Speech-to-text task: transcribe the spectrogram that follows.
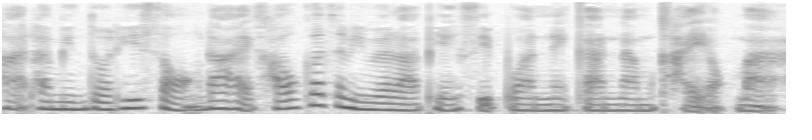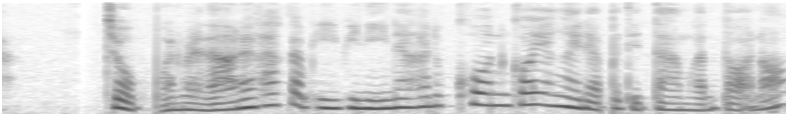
หะทมินตัวที่สองได้ เขาก็จะมีเวลาเพียง 10 วันในการนำไข่ออกมา จบกันไปแล้วนะคะกับ EP นี้นะคะ ทุกคนก็ยังไงเดี๋ยวไปติดตามกันต่อเนาะ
